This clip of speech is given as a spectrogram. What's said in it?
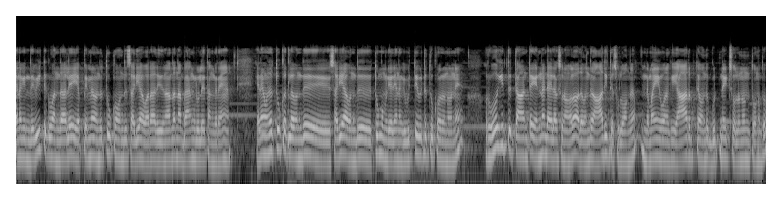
எனக்கு இந்த வீட்டுக்கு வந்தாலே எப்பயுமே வந்து தூக்கம் வந்து சரியாக வராது. இதனால தான் நான் பெங்களூர்லேயே தங்குறேன். எனக்கு வந்து தூக்கத்தில் வந்து சரியாக வந்து தூங்க முடியாது. எனக்கு விட்டு விட்டு தூக்கம் வரணுன்னே ரோஹித் டான்ட்ட என்ன டைலாக் சொன்னாங்களோ அதை வந்து ஆதிட்ட சொல்லுவாங்க. இந்த மாதிரி உனக்கு யார்கிட்ட வந்து குட் நைட் சொல்லணும்னு தோணுதோ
